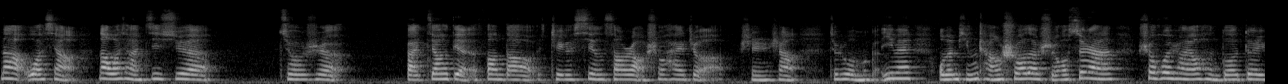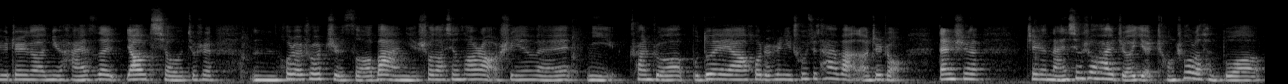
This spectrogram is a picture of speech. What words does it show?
那我想，那我想继续，就是把焦点放到这个性骚扰受害者身上。就是我们，因为我们平常说的时候，虽然社会上有很多对于这个女孩子的要求，就是嗯，或者说指责吧，你受到性骚扰是因为你穿着不对呀，或者是你出去太晚了这种，但是。这个男性受害者也承受了很多，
